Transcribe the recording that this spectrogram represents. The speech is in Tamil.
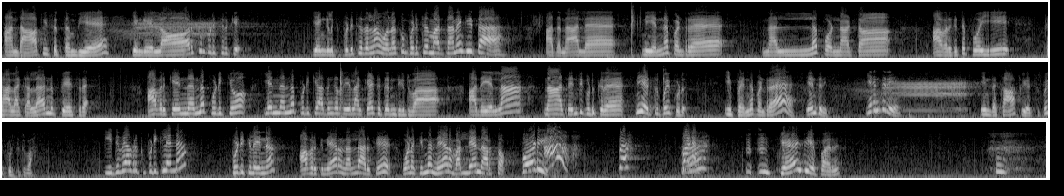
அந்த ஆபீசர் தம்பியே எங்க எல்லாருக்கும் பிடிச்சிருக்கு. எங்களுக்கு பிடிச்சதெல்லாம் உனக்கும் பிடிச்ச மாதிரி தானே கீதா? அதனால நீ என்ன பண்ற? நல்ல பொண்ணாட்டம். அவர்கிட்ட போய் கலகலன்னு பேசுற. அவருக்கு என்னென்ன பிடிக்கும் என்னென்ன பிடிக்காதுங்கறதையெல்லாம் கேட்டு தெரிஞ்சுக்கிட்டு வா. அதையெல்லாம் நான் செஞ்சு கொடுக்குறேன். நீ எடுத்து போய் கொடு. இப்ப என்ன பண்ற? எந்திரி. எந்திரி. இந்த காஃபி எடுத்து போய் கொடுத்துட்டு வா. இதுவே அவருக்கு பிடிக்கலன்னா? பிடிக்கலைன்னா அவருக்கு நேரம் நல்லா இருக்கு. உனக்கு இன்னும் நேரம் வரலன்னு அர்த்தம். போடி. கேள்விய பாரு.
